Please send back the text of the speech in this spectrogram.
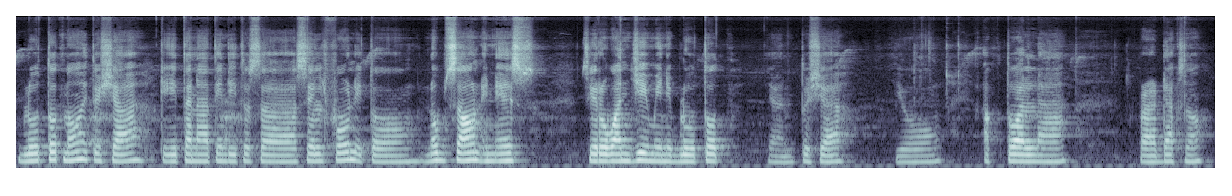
Bluetooth no, ito siya. Kikita natin dito sa cellphone itong Knob Sound NS01G mini Bluetooth. Yan, ito siya yung actual na products no.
